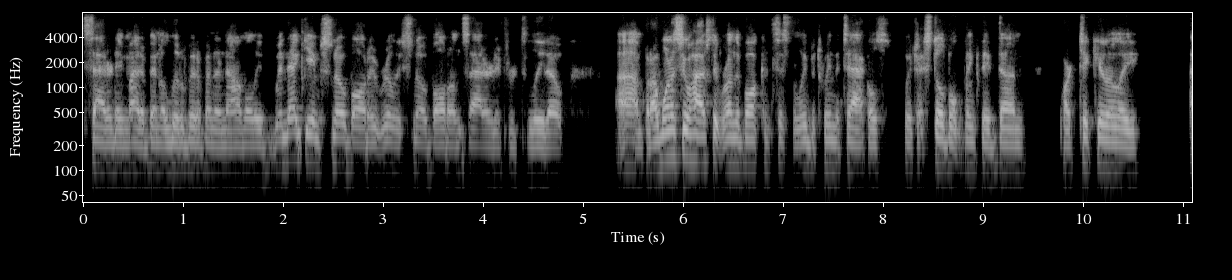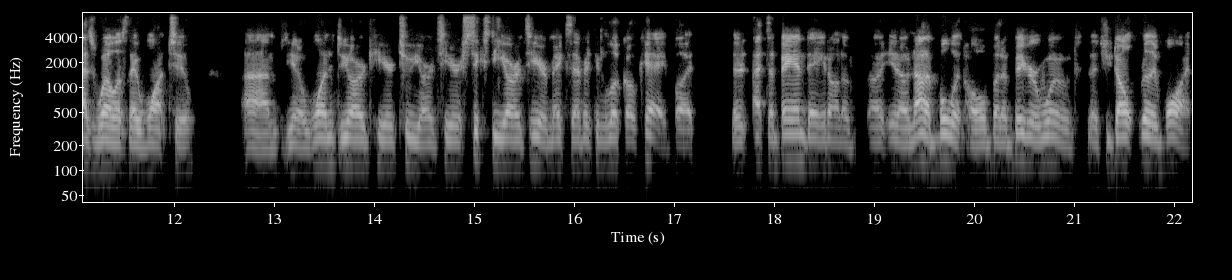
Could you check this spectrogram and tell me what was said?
Saturday might have been a little bit of an anomaly. When that game snowballed, it really snowballed on Saturday for Toledo. Um, but I want to see Ohio State run the ball consistently between the tackles, which I still don't think they've done particularly as well as they want to. Um, you know, one yard here, two yards here, 60 yards here makes everything look okay, but there, that's a band aid on a, uh, you know, not a bullet hole, but a bigger wound that you don't really want.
